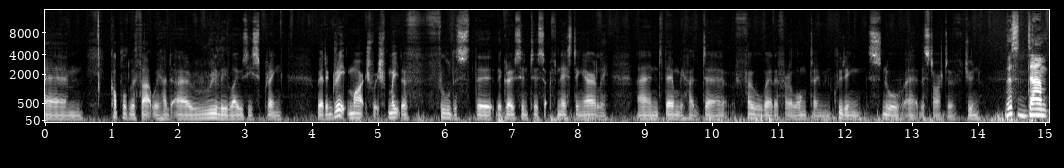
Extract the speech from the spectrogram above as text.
um, coupled with that, we had a really lousy spring. We had a great March, which might have fooled us, the, the grouse into sort of nesting early, and then we had uh, foul weather for a long time, including snow at the start of June. This damp,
